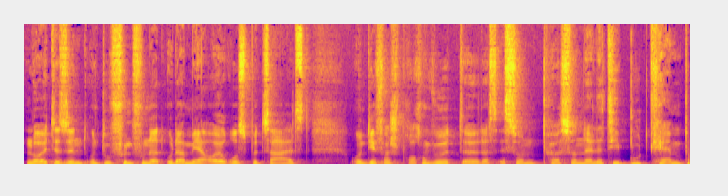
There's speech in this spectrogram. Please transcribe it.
Leute sind und du 500 oder mehr Euros bezahlst und dir versprochen wird, äh, das ist so ein Personality Bootcamp,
